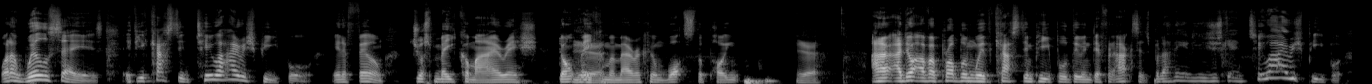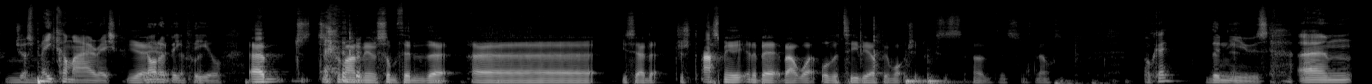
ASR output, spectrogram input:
What i will say is if you're casting two irish people in a film just make them irish. Don't make Yeah. them american. What's the point? Yeah. I, I don't have a problem with casting people doing different accents but i think if you're just getting two irish people just Mm. make them irish Yeah, not yeah, a big definitely. deal Um, just, just reminded me of something that uh, you said. Just ask me in a bit about what other TV I've been watching because uh, there's something else. Okay. The news. Um,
